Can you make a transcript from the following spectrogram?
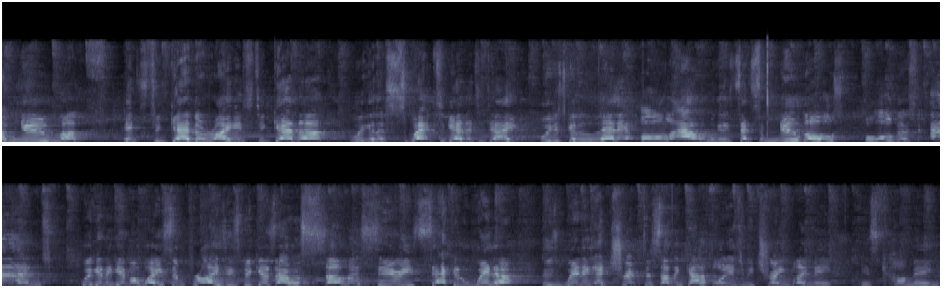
a new month. It's together, right? It's together. We're gonna sweat together today. We're just gonna let it all out and we're gonna set some new goals for August and we're gonna give away some prizes because our Summer Series second winner, who's winning a trip to Southern California to be trained by me, is coming,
